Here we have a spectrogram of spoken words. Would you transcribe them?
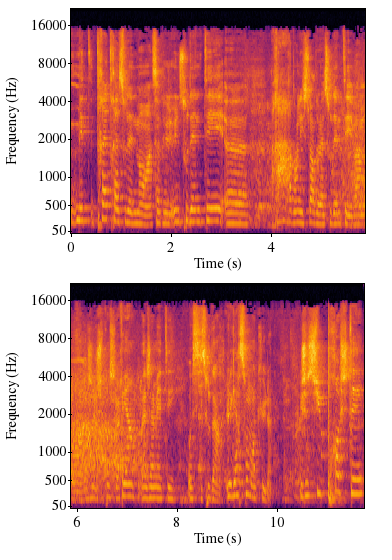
mais très très soudainement, hein, une soudaineté euh, rare dans l'histoire de la soudaineté, vraiment. Hein. Je, je, pense que rien n'a jamais été aussi soudain. Le garçon m'encule. Je suis projetée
